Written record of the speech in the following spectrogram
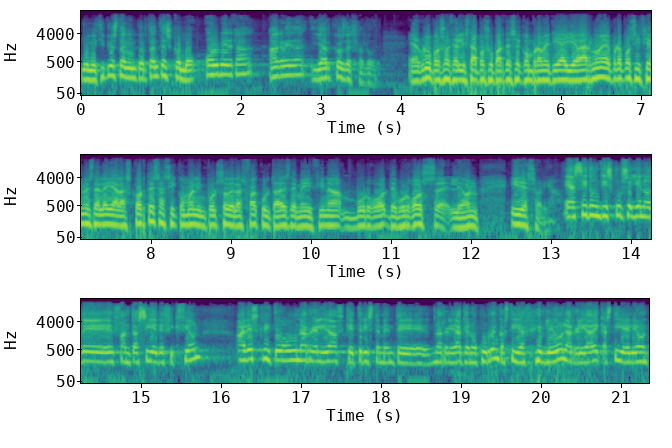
municipios tan importantes como Olverga, Ágreda y Arcos de Jalón. El Grupo Socialista, por su parte, se comprometía a llevar nueve proposiciones de ley a las Cortes, así como el impulso de las facultades de medicina de Burgos, eh, León y de Soria. Ha sido un discurso lleno de fantasía y de ficción ha descrito una realidad que tristemente, una realidad que no ocurre en Castilla y León. La realidad de Castilla y León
